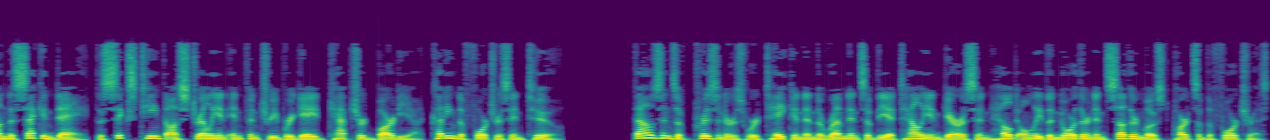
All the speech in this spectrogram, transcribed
On the second day, the 16th Australian Infantry Brigade captured Bardia, cutting the fortress in two. Thousands of prisoners were taken and the remnants of the Italian garrison held only the northern and southernmost parts of the fortress.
